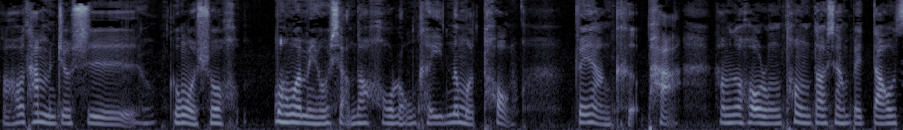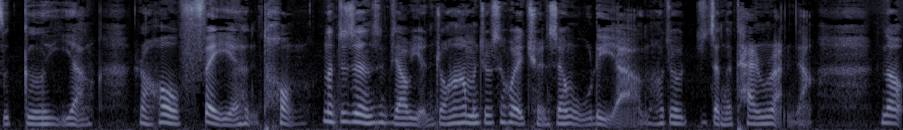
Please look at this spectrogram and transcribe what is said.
然后他们就是跟我说，万万没有想到喉咙可以那么痛，非常可怕。他们的喉咙痛到像被刀子割一样。然后肺也很痛，那这真的是比较严重。他们就是会全身无力啊，然后就整个瘫软这样。那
